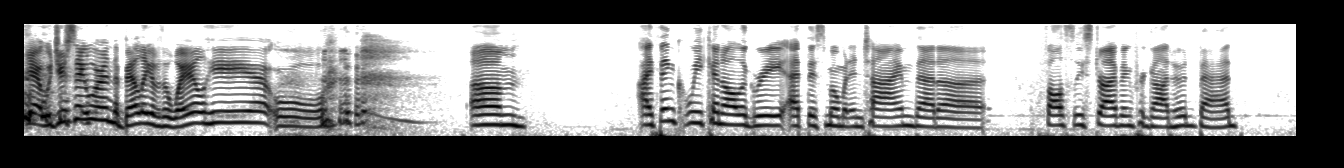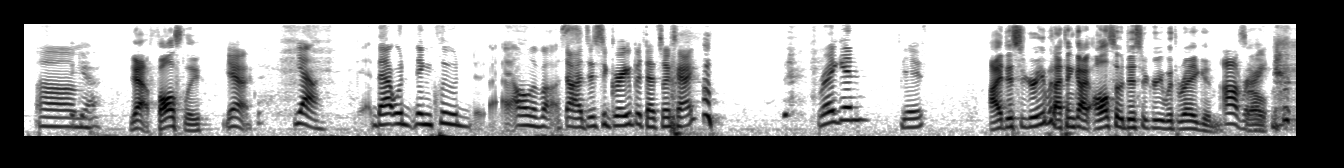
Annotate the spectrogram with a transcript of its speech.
Yeah, would you say we're in the belly of the whale here or Um, I think we can all agree at this moment in time that uh, falsely striving for godhood bad. Um, yeah. Yeah, falsely. Yeah. yeah, that would include all of us. I disagree, but that's okay. Reagan, yes. I disagree, but I think I also disagree with Reagan. All So- right.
